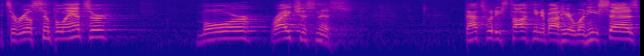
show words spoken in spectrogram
It's a real simple answer more righteousness. That's what he's talking about here when he says,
